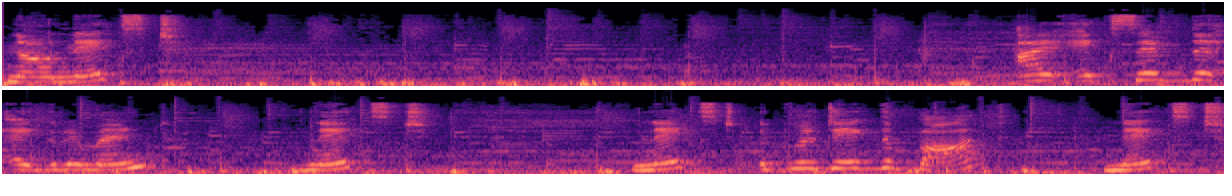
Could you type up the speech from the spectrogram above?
Now next, I accept the agreement. Next, next it will take the path. Next,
